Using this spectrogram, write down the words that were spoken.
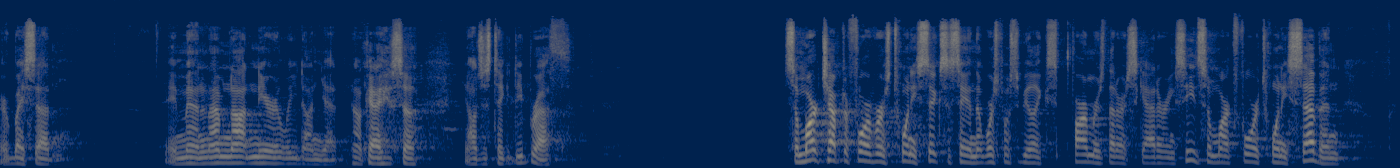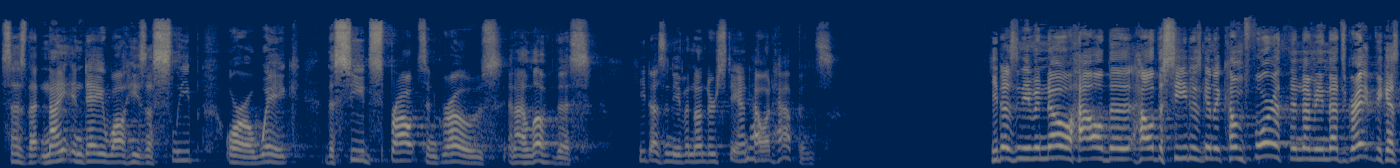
Everybody said, Amen. And I'm not nearly done yet, okay? So y'all just take a deep breath. So Mark chapter 4 verse 26 is saying that we're supposed to be like farmers that are scattering seeds. So Mark 4 27 says that night and day while he's asleep or awake, the seed sprouts and grows. And I love this. He doesn't even understand how it happens. He doesn't even know how the, how the seed is going to come forth. And I mean, that's great because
